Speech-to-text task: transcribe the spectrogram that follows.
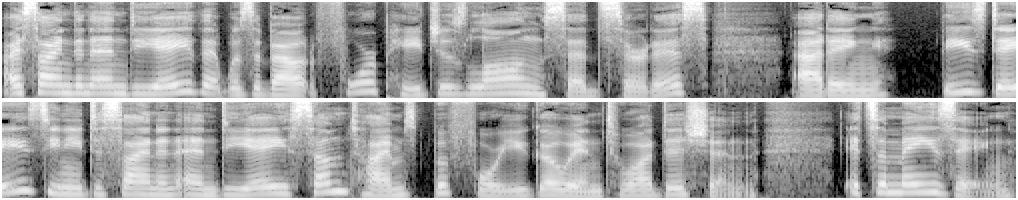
I signed an NDA that was about four pages long, said Sirtis, adding, These days you need to sign an NDA sometimes before you go in to audition. It's amazing.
